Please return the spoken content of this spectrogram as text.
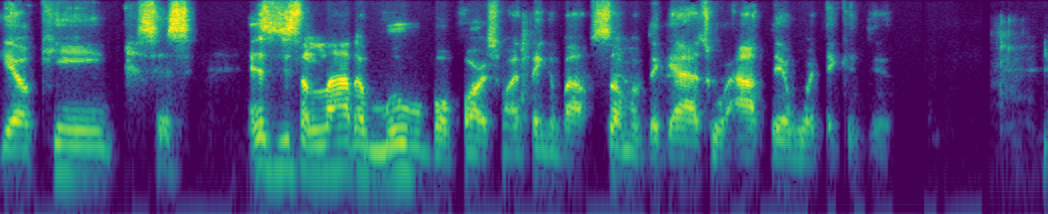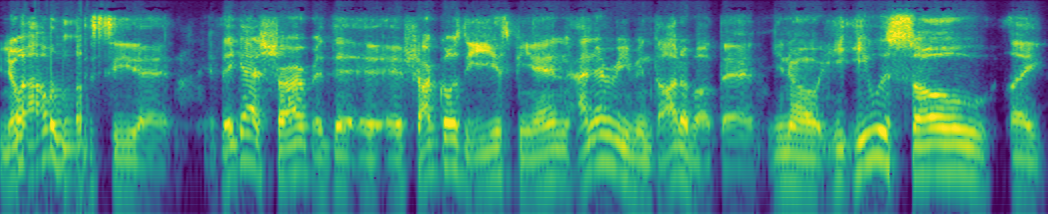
Gayle King. It's just, it's just a lot of movable parts when I think about some of the guys who are out there and what they could do. You know, I would love to see that. If they got Sharpe. if, the, if Sharpe goes to ESPN, I never even thought about that. You know, he, he was so like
